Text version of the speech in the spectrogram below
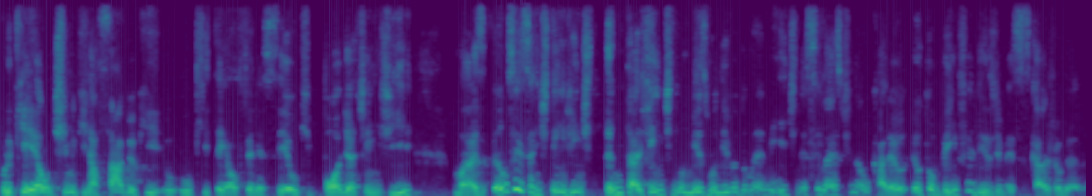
porque é um time que já sabe o que, o, o que tem a oferecer, o que pode atingir. Mas eu não sei se a gente tem gente, tanta gente no mesmo nível do Miami Heat nesse leste, não, cara. Eu, eu bem feliz de ver esses caras jogando.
